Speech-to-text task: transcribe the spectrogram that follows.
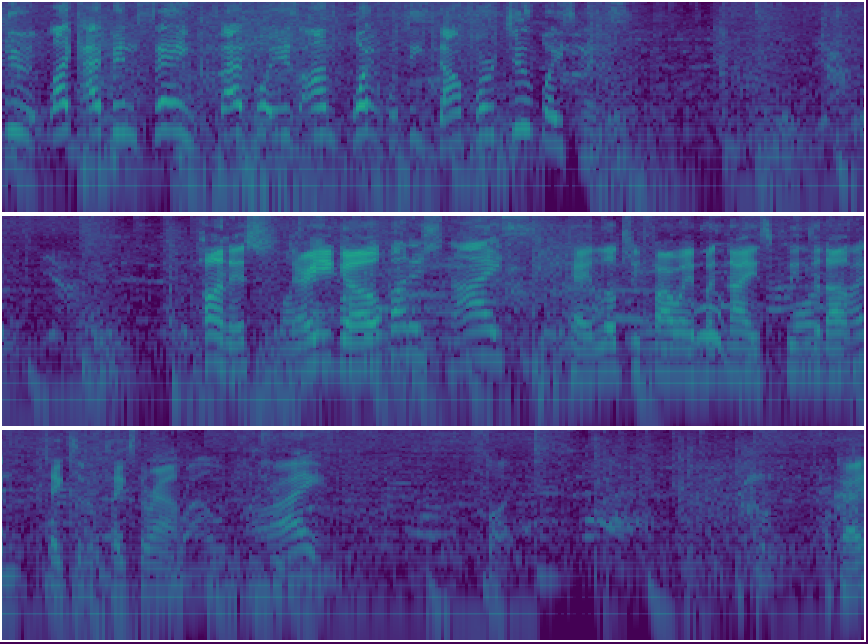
Dude, like I've been saying, Fat Boy is on point with these down for two placements. Punish. One There you go. Punish, nice. Okay, a little too far away, but nice. Cleans Four it up. one. Takes it. Takes the round. Round All right, Okay.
